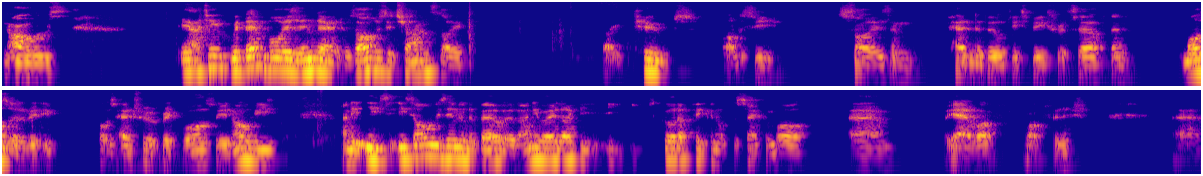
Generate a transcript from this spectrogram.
No, it was. Yeah, I think with them boys in there, there was always a chance. Like, like Coops, obviously, size and heading ability speaks for itself, then Mozza really put his head through a brick wall. So you know he and he's he's always in and about it anyway. Like he, he he's good at picking up the second ball. Um, but yeah, what what finish? Uh,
